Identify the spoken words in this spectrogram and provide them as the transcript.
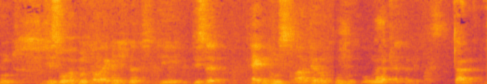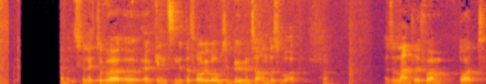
Und wieso hat man da eigentlich nicht die, diese Eigentumsfrage an Grund und Boden naja. weitergefasst? dann kann man das vielleicht sogar äh, ergänzen mit der Frage, warum es in Böhmen so anders war. Also Landreform dort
